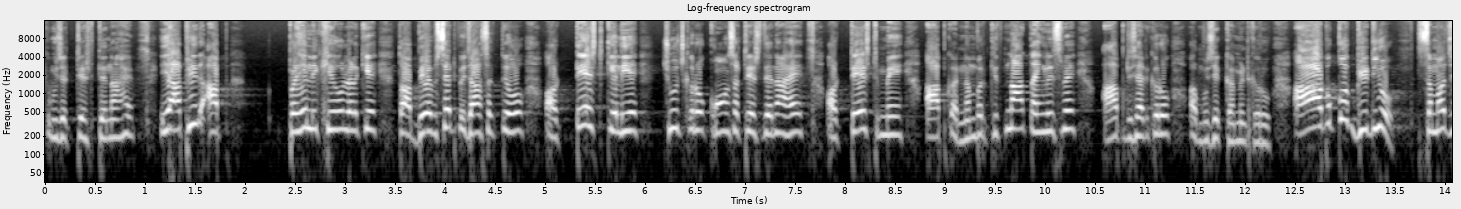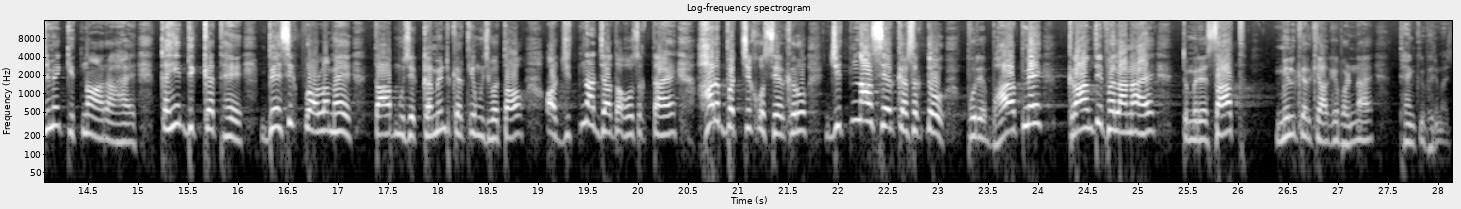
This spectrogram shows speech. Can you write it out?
कि मुझे टेस्ट देना है, या फिर आप पढ़े लिखे हो लड़के तो आप वेबसाइट पे जा सकते हो और टेस्ट के लिए चूज़ करो कौन सा टेस्ट देना है और टेस्ट में आपका नंबर कितना आता है इंग्लिश में, आप डिसाइड करो और मुझे कमेंट करो। आपको वीडियो समझ में कितना आ रहा है, कहीं दिक्कत है, बेसिक प्रॉब्लम है तो आप मुझे कमेंट करके मुझे बताओ और जितना ज़्यादा हो सकता है, हर बच्चे को शेयर करो, जितना शेयर कर सकते हो, पूरे भारत में क्रांति फैलाना है तो मेरे साथ मिल करके आगे बढ़ना है। थैंक यू वेरी मच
